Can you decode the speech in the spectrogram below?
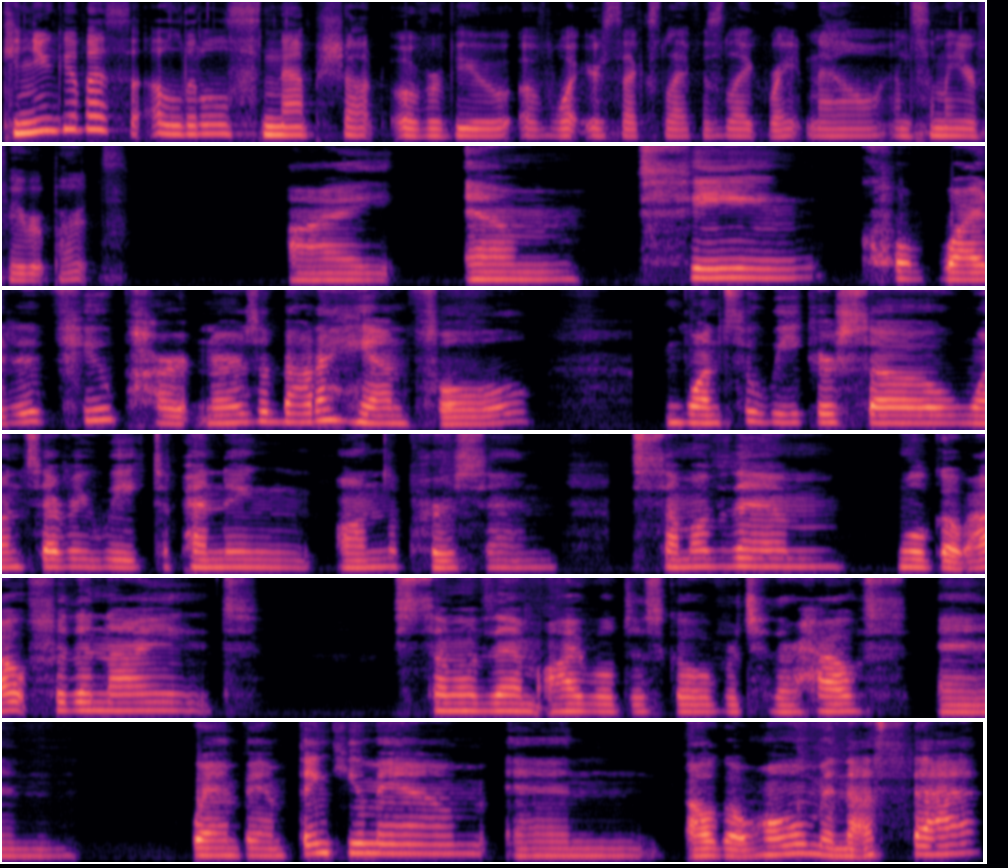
Can you give us a little snapshot overview of what your sex life is like right now and some of your favorite parts? I am seeing quite a few partners, about a handful once a week or so, once every week, depending on the person. Some of them will go out for the night. Some of them I will just go over to their house and wham bam, thank you, ma'am. And I'll go home and that's that.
